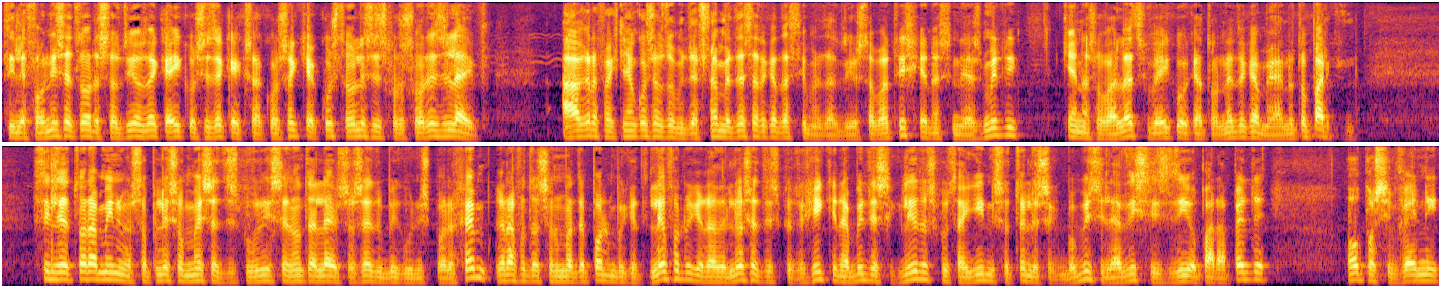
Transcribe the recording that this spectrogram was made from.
Τηλεφωνήστε τώρα στο 210-20-10-600 και ακούστε όλε τι προσφορέ live. Άγραφα 1977 με 4 καταστήματα. Δύο στα Πατήσια, ένα στη Νέα Σμύρνη και ένα στο Γαλάτσι Βέικο 111 με άνετο πάρκινγκ. Στείλτε τώρα μήνυμα στο πλαίσιο μέσα τη που βρίσκεται ενότητα live στο site του Big Wings FM, γράφοντας ονοματεπώνυμο και τηλέφωνο για να δηλώσετε τη συμμετοχή και να μπείτε στην κλήρωση που θα γίνει στο τέλος της εκπομπής, δηλαδή στις 2 παρα 5, όπως συμβαίνει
